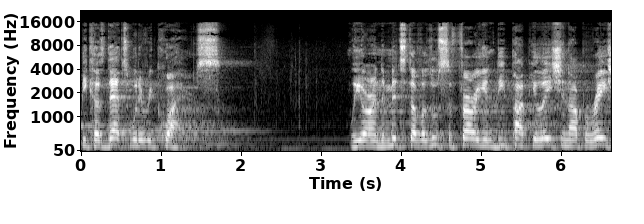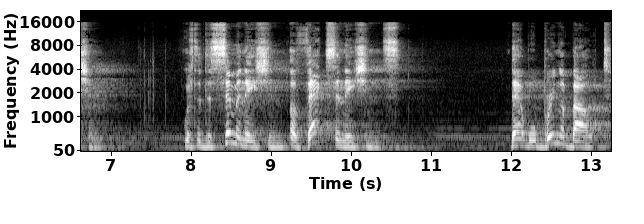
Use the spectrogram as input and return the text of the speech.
because that's what it requires. We are in the midst of a Luciferian depopulation operation with the dissemination of vaccinations that will bring about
